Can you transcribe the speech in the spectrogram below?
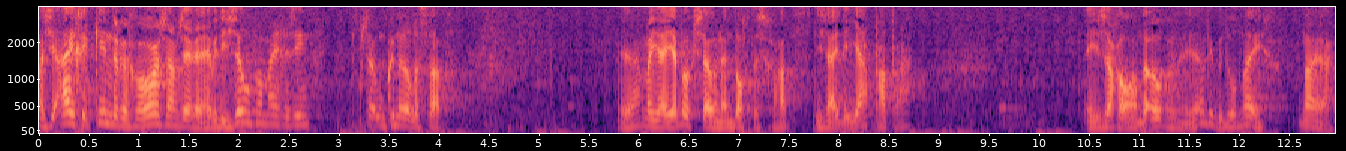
Als je eigen kinderen gehoorzaam zeggen, hebben die zoon van mij gezien? Zo'n knul is dat. Ja, maar jij hebt ook zonen en dochters gehad. Die zeiden, ja papa. En je zag al aan de ogen, ja, die bedoelt nee. Nou ja.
